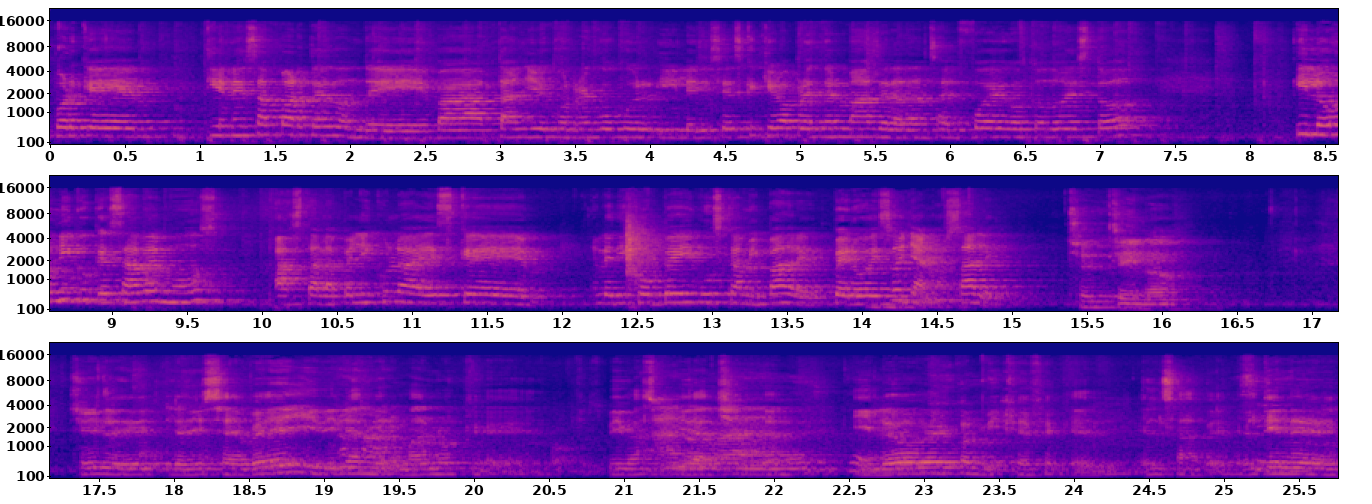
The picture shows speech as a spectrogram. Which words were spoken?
Porque tiene esa parte donde va Tanjiro con Rengoku y le dice es que quiero aprender más de la danza del fuego, todo esto. Y lo único que sabemos hasta la película es que le dijo ve y busca a mi padre, pero eso ya no sale. Sí, Sí, no. Sí, le, le dice, ve y dile a mi Ajá. hermano que pues, viva su Ah, vida no chida. Y luego ve con mi jefe que él, él sabe. Él Sí. tiene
